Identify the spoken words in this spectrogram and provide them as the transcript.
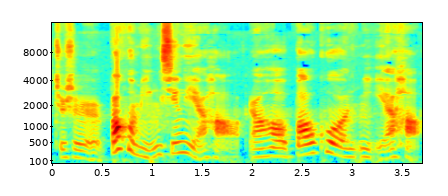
就是包括明星也好，然后包括你也好。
